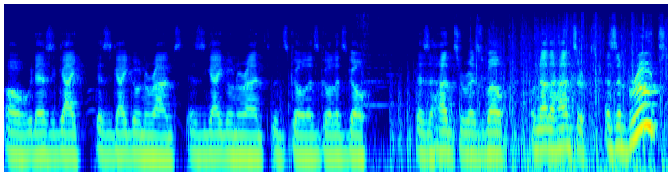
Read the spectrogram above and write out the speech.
Oh, there's a guy. There's a guy going around. There's a guy going around. Let's go, let's go, let's go. There's a hunter as well. Another hunter. There's a brute!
